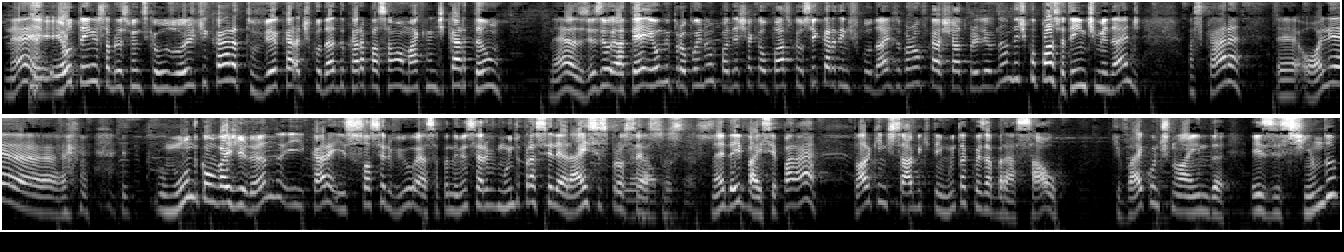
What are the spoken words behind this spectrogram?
Né? Eu tenho estabelecimentos que eu uso hoje que, cara, tu vê a dificuldade do cara passar uma máquina de cartão. Né? Às vezes eu, até eu me proponho, não, pode deixar que eu passo, porque eu sei que o cara tem dificuldade, então para não ficar chato para ele, eu, não, deixa que eu passo, já tem intimidade. Mas, cara, é, olha o mundo como vai girando e, cara, isso só serviu, essa pandemia serve muito para acelerar esses processos. Processo. Né? Daí vai separar. Claro que a gente sabe que tem muita coisa braçal que vai continuar ainda existindo,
